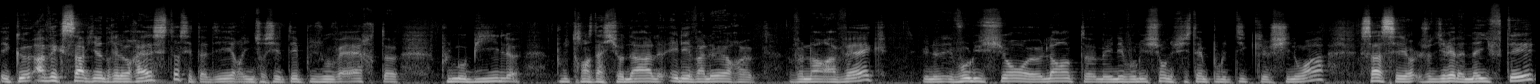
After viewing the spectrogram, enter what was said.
et qu'avec ça viendrait le reste, c'est-à-dire une société plus ouverte, plus mobile, plus transnationale et les valeurs venant avec une évolution euh, lente, mais une évolution du système politique chinois. Ça, c'est, je dirais, la naïveté,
